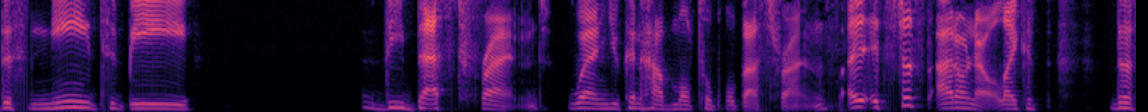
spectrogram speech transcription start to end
this need to be the best friend when you can have multiple best friends. It's just I don't know, like the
